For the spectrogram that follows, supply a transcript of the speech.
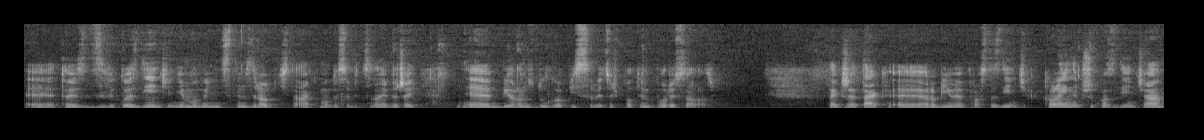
e, to jest zwykłe zdjęcie. Nie mogę nic z tym zrobić, tak? Mogę sobie co najwyżej, e, biorąc długopis, sobie coś po tym porysować. Także tak e, robimy proste zdjęcie. Kolejny przykład zdjęcia.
